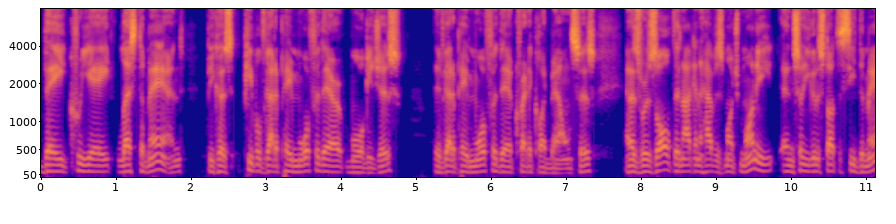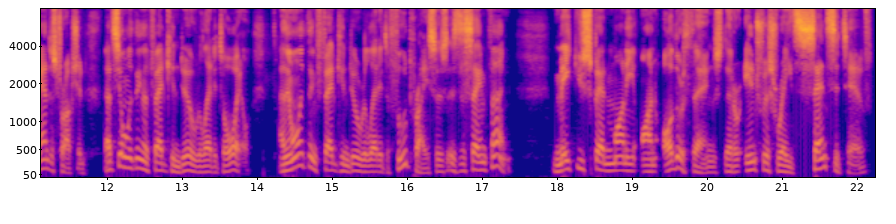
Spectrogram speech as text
they create less demand because people've got to pay more for their mortgages. They've got to pay more for their credit card balances. And as a result, they're not going to have as much money. And so you're going to start to see demand destruction. That's the only thing the Fed can do related to oil. And the only thing Fed can do related to food prices is the same thing. Make you spend money on other things that are interest rate sensitive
